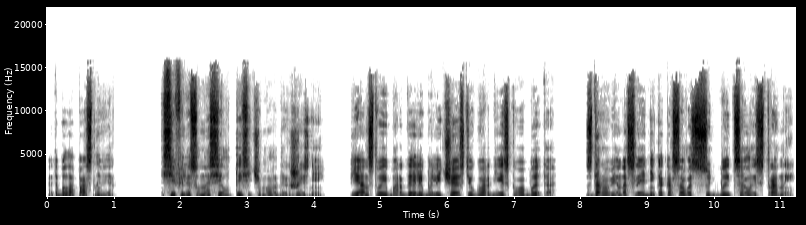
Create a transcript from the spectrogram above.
Это был опасный век. Сифилис уносил тысячи молодых жизней. Пьянство и бордели были частью гвардейского быта. Здоровье наследника касалось судьбы целой страны.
